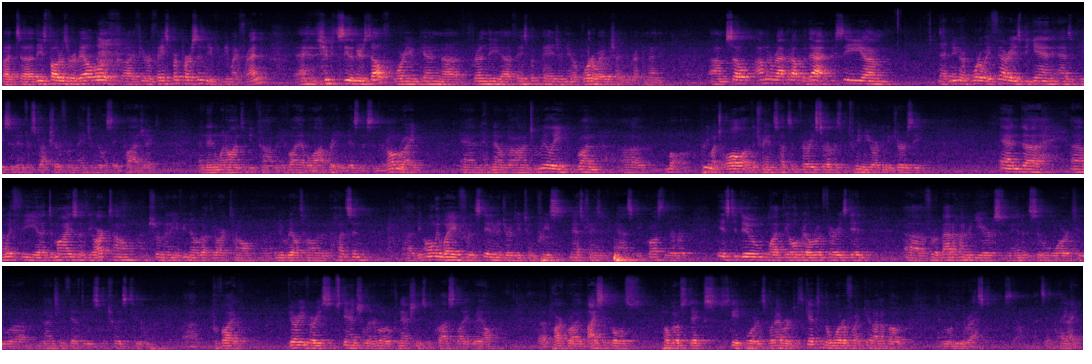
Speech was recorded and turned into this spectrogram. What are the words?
but uh, these photos are available. If, uh, if you're a Facebook person, you can be my friend, and you can see them yourself, or you can uh, friend the uh, Facebook page of New York Waterway, which I would recommend. Um, so I'm going to wrap it up with that. You see um, that New York Waterway Ferries began as a piece of infrastructure for a major real estate project, and then went on to become a viable operating business in their own right, and have now gone on to really run uh, pretty much all of the Trans-Hudson Ferry service between New York and New Jersey. And uh, uh, with the uh, demise of the ARC Tunnel, I'm sure many of you know about the ARC Tunnel, uh, a new rail tunnel into the Hudson, uh, the only way for the state of New Jersey to increase mass transit capacity across the river is to do what the old railroad ferries did uh, for about 100 years, from the end of the Civil War to uh, the 1950s, which was to uh, provide very, very substantial intermodal connections with cross light rail, uh, park ride bicycles, pogo sticks, skateboards, whatever. Just get to the waterfront, get on a boat, and we'll do the rest. So that's it. Thank you.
